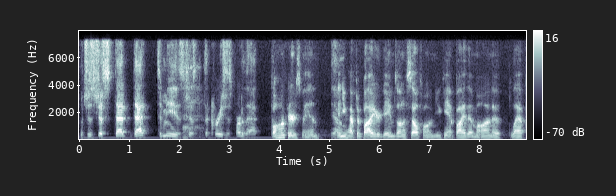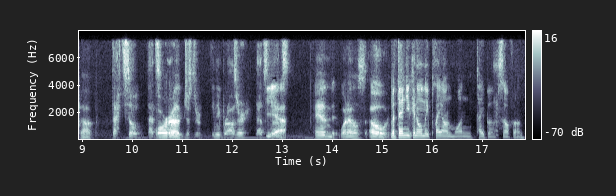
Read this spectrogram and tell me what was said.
Which is just that that to me is just the craziest part of that. Bonkers, man. Yeah, And you have to buy your games on a cell phone. You can't buy them on a laptop. that's so that's Or, or, uh, just through any browser. That's Yeah. nuts. And what else? Oh, But then you can only play on one type of cell phone.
